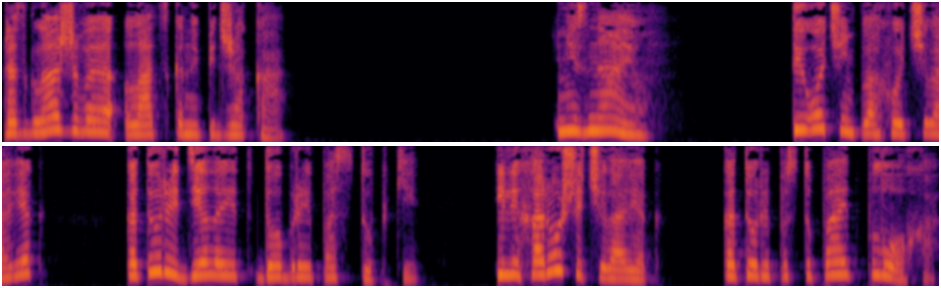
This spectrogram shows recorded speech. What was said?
разглаживая лацканы пиджака. Не знаю. Ты очень плохой человек, который делает добрые поступки, или хороший человек, который поступает плохо.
